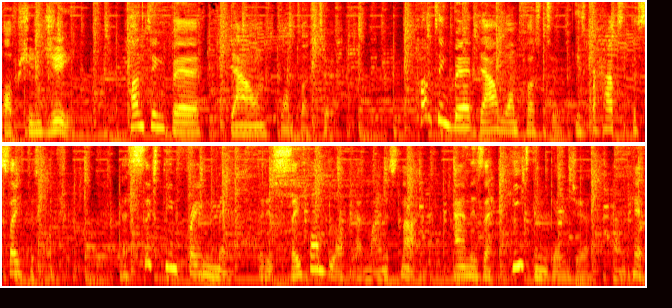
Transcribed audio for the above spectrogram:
Option G, Hunting Bear down 1 plus 2. Hunting Bear down 1 plus 2 is perhaps the safest option, a 16 frame mid that is safe on block at minus 9 and is a heat engager on hit.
